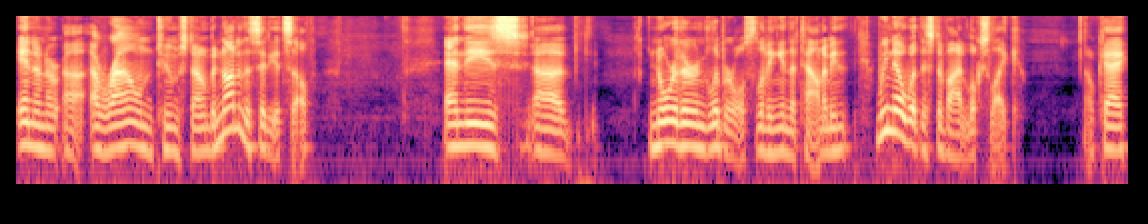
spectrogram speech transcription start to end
in and uh, around Tombstone, but not in the city itself. And these uh, northern liberals living in the town. I mean, we know what this divide looks like. Okay?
